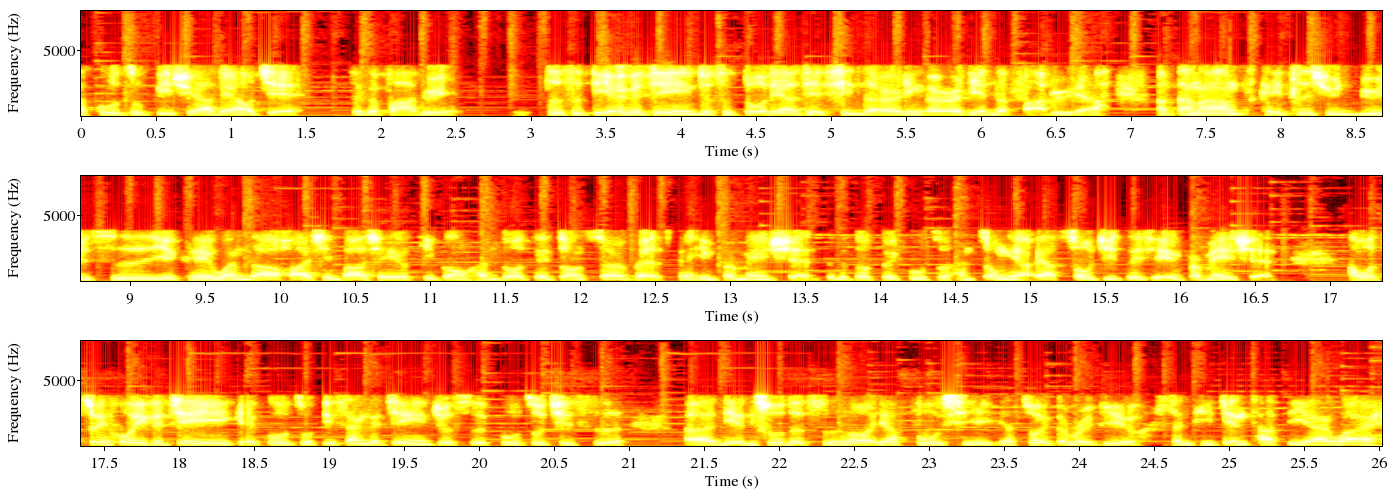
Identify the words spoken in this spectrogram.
那雇主必须要了解这个法律。这是第二个建议，就是多了解新的二零二二年的法律啊。那当然可以咨询律师，也可以问到华信保险有提供很多这种 service 跟 information，这个都对雇主很重要，要收集这些 information。啊，我最后一个建议给雇主，第三个建议就是雇主其实呃年初的时候要复习，要做一个 review，身体检查 DIY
